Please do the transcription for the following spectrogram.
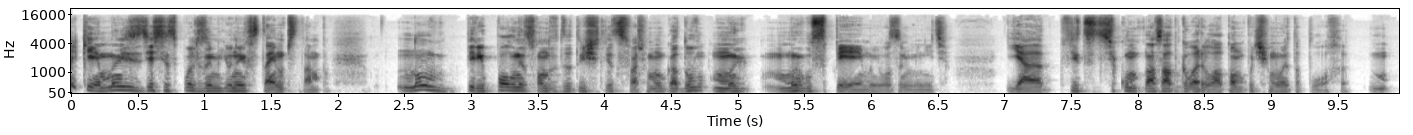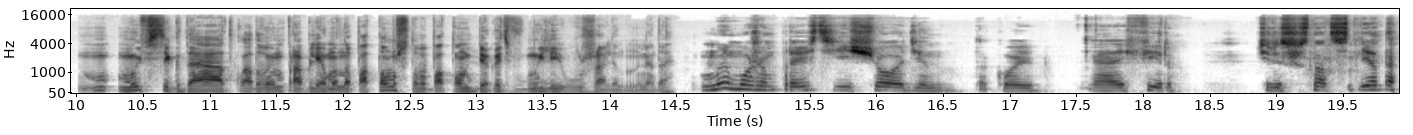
окей, мы здесь используем Unix timestamp. Ну, переполнится он в 2038 году, мы, мы успеем его заменить. Я 30 секунд назад говорил о том, почему это плохо. Мы всегда откладываем проблемы на потом, чтобы потом бегать в мыле и ужаленными, да? Мы можем провести еще один такой Э, эфир через 16 лет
